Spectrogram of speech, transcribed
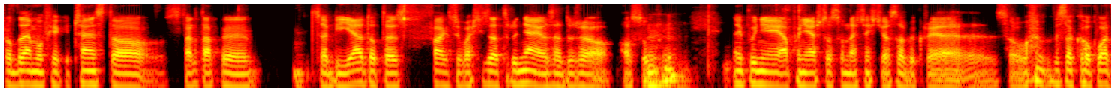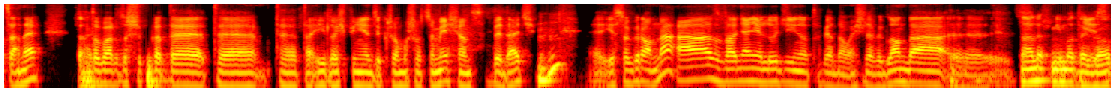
problemów, jakie często startupy zabija, to to jest fakt, że właśnie zatrudniają za dużo osób. Mhm. No i później, a ponieważ to są najczęściej osoby, które są wysoko opłacane, to tak. to bardzo szybko te, te, te, ta ilość pieniędzy, którą muszą co miesiąc wydać, mhm. Jest ogromna, a zwalnianie ludzi, no to wiadomo, źle wygląda. E, no ale mimo tego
